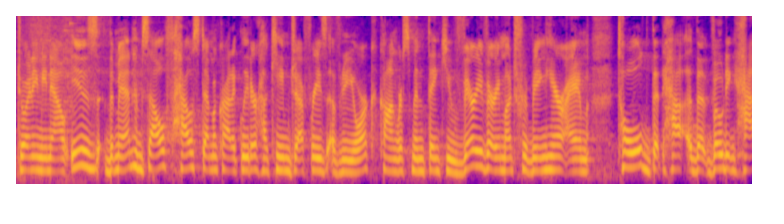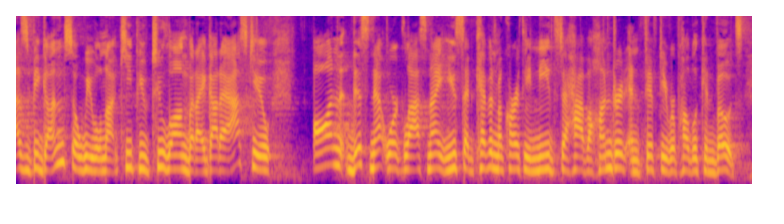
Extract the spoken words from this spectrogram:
Joining me now is the man himself, House Democratic leader Hakeem Jeffries of New York. Congressman, thank you very, very much for being here. I am told that ha- that voting has begun, so we will not keep you too long. But I got to ask you, on this network last night, you said Kevin McCarthy needs to have 150 Republican votes.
